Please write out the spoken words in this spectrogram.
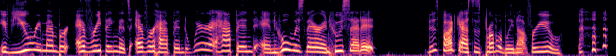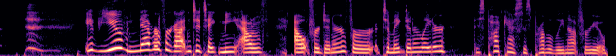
If you remember everything that's ever happened, where it happened, and who was there and who said it, this podcast is probably not for you. if you've never forgotten to take meat out of out for dinner for to make dinner later, this podcast is probably not for you.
